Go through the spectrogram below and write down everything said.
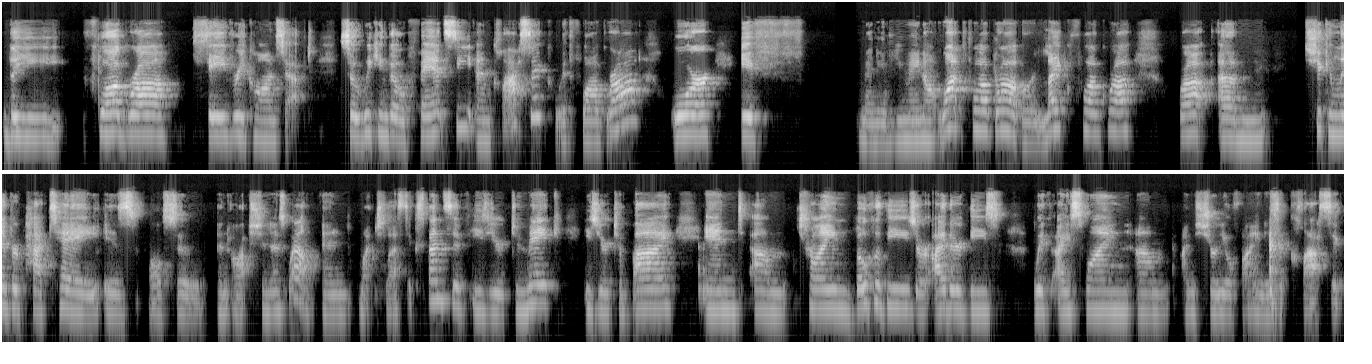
the foie gras savory concept. So we can go fancy and classic with foie gras, or if many of you may not want foie gras or like foie gras, um, chicken liver pate is also an option as well and much less expensive, easier to make, easier to buy. And um, trying both of these or either of these with ice wine, um, I'm sure you'll find is a classic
